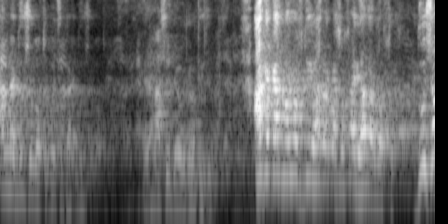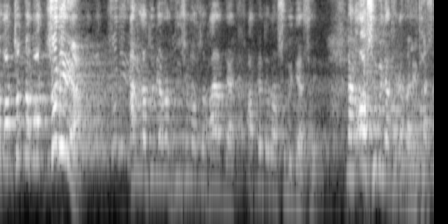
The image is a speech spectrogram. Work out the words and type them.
আর নাই দুইশো বছর বেঁচে থাকব। হাসি দেউ আগেকার মানুষ দুই হাজার বছর, চারি হাজার বছর। দুইশো বছর তো বছরই না। আল্লাহ যদি আমার দুইশো বছর হায়াত দেয় আপনাদের অসুবিধা আছে। না অসুবিধা থাকে তাহলে থাকে।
